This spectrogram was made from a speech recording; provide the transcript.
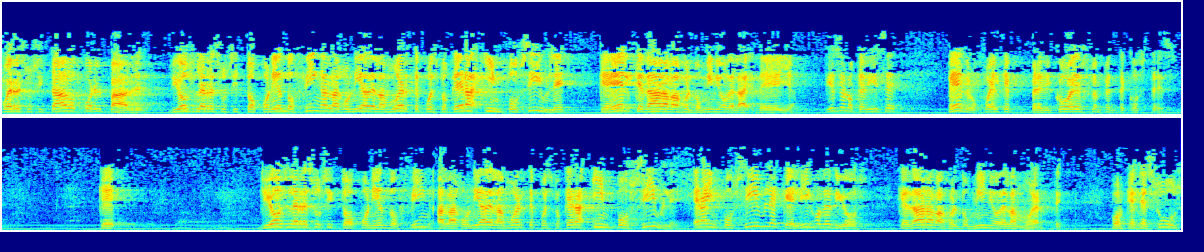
fue resucitado por el Padre, Dios le resucitó poniendo fin a la agonía de la muerte, puesto que era imposible que él quedara bajo el dominio de, la, de ella. Fíjense lo que dice Pedro, fue el que predicó esto en Pentecostés, que Dios le resucitó poniendo fin a la agonía de la muerte, puesto que era imposible, era imposible que el Hijo de Dios quedara bajo el dominio de la muerte, porque Jesús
